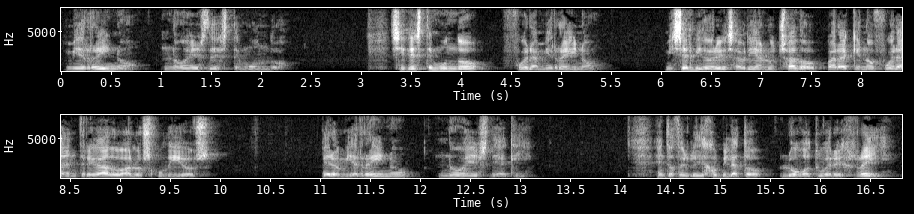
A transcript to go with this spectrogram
Mi reino no es de este mundo. Si de este mundo fuera mi reino, mis servidores habrían luchado para que no fuera entregado a los judíos. Pero mi reino no es de aquí. Entonces le dijo Pilato, Luego tú eres rey.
